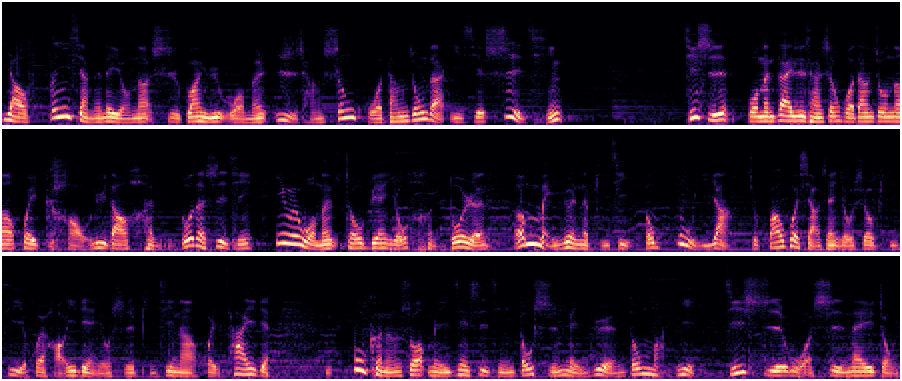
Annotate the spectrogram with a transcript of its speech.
要分享的内容呢，是关于我们日常生活当中的一些事情。其实我们在日常生活当中呢，会考虑到很多的事情，因为我们周边有很多人，而每一个人的脾气都不一样，就包括小陈，有时候脾气会好一点，有时脾气呢会差一点，不可能说每一件事情都使每个人都满意。即使我是那一种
